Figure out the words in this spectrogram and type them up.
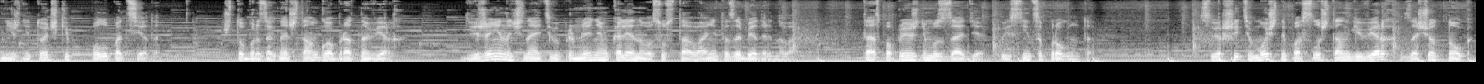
нижней точке полуподседа, чтобы разогнать штангу обратно вверх. Движение начинаете выпрямлением коленного сустава, а не тазобедренного. Таз по-прежнему сзади, поясница прогнута. Совершите мощный посыл штанги вверх за счет ног,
